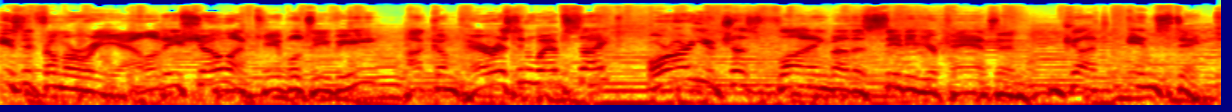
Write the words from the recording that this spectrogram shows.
Is it from a reality show on cable TV, a comparison website, or are you just flying by the seat of your pants and gut instinct?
